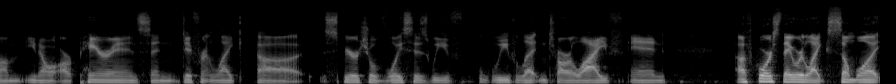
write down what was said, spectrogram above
um, you know, our parents and different like uh, spiritual voices we've we've let into our life, and of course they were like somewhat,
